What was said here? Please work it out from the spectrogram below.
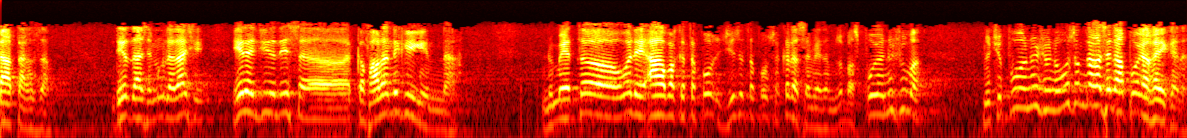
لا تغزم ډیر دا چې موږ لدا شي یره جی دې کفاره نه کیږي نه نو مې ته ولې آ وخت ته پو جیزه ته پو سکله سمې دم زو بس په نشم نو چې په نشم نو اوسم دغه سنا پوهه غي کنه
